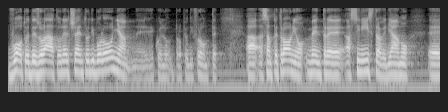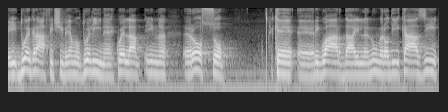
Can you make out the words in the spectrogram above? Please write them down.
vuoto e desolato nel centro di Bologna, eh, quello proprio di fronte a San Petronio, mentre a sinistra vediamo eh, i due grafici, vediamo due linee, quella in eh, rosso che eh, riguarda il numero di casi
